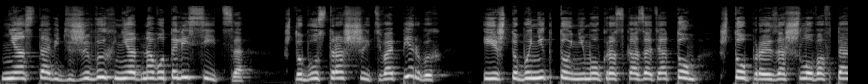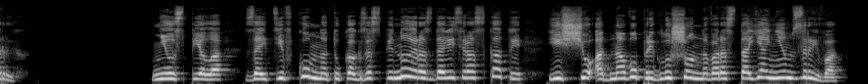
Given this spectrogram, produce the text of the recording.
не оставить в живых ни одного талисийца, чтобы устрашить, во-первых, и чтобы никто не мог рассказать о том, что произошло во-вторых. Не успела зайти в комнату, как за спиной раздались раскаты еще одного приглушенного расстоянием взрыва.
